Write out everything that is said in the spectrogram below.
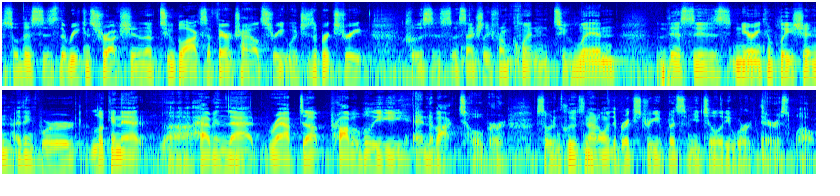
So this is the reconstruction of two blocks of Fairchild Street, which is a brick street. So this is essentially from Clinton to Linn. This is nearing completion. I think we're looking at uh, having that wrapped up probably end of October. So it includes not only the brick street, but some utility work there as well.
